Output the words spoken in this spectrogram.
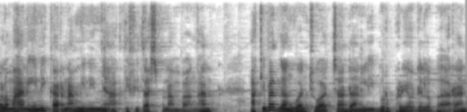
Pelemahan ini karena minimnya aktivitas penambangan akibat gangguan cuaca dan libur periode lebaran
